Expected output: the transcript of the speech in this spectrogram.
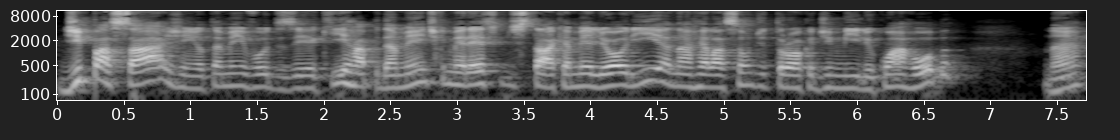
De passagem, eu também vou dizer aqui rapidamente que merece destaque a melhoria na relação de troca de milho com arroba, né?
